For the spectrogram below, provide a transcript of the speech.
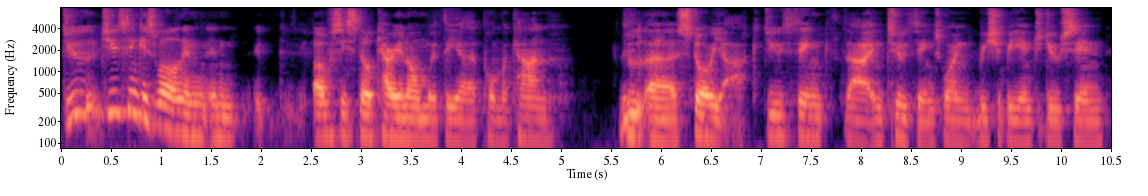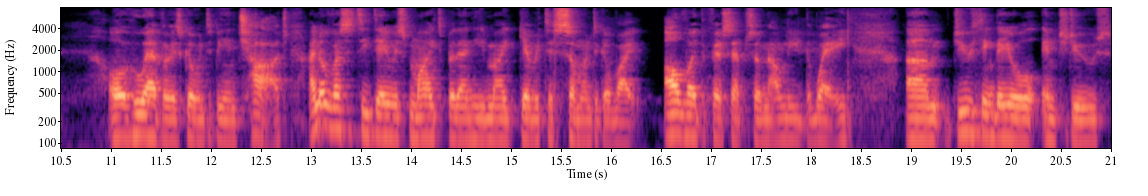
Do you, do you think as well in in obviously still carrying on with the uh, Paul McGann uh, story arc? Do you think that in two things, one we should be introducing, or whoever is going to be in charge? I know Russell T Davies might, but then he might give it to someone to go right. I'll write the first episode, now lead the way. Um, do you think they will introduce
